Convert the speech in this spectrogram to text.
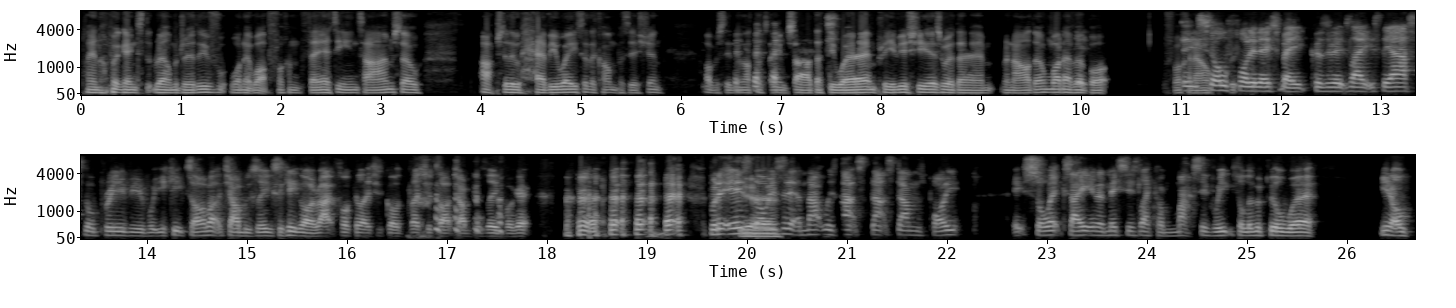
playing up against Real Madrid, who've won it what fucking thirteen times. So absolute heavyweight of the competition. Obviously, they're not the same side that they were in previous years with um, Ronaldo and whatever, but. It's hell. so funny this mate because it's like it's the Arsenal preview, but you keep talking about the Champions League, so you keep going right. Fuck it, let's just go. Let's just talk Champions League. Fuck it. but it is yeah. though, isn't it? And that was that's that's Dan's point. It's so exciting, and this is like a massive week for Liverpool, where you know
